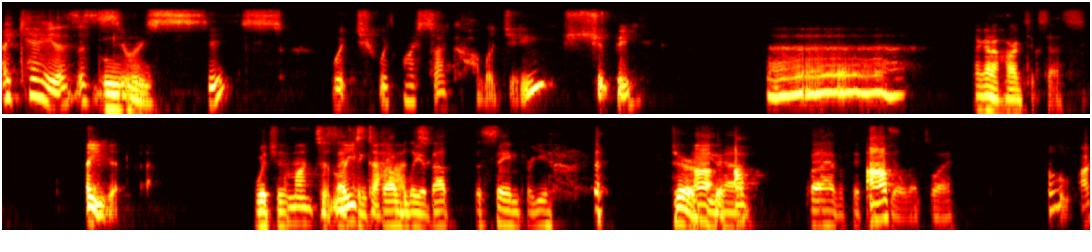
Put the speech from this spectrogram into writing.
Okay, that's a Ooh. zero six, which with my psychology should be. Uh, I got a hard success, which is, Mine's at I least think probably about the same for you. Sure. Uh, you have- But I have a 50 I've- skill, that's why. oh, I,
